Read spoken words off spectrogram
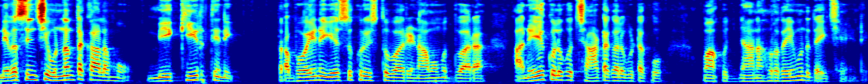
నివసించి ఉన్నంతకాలము మీ కీర్తిని ప్రభువైన యేసుక్రీస్తు వారి నామము ద్వారా అనేకులకు చాటగలుగుటకు మాకు జ్ఞాన హృదయమును దయచేయండి.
